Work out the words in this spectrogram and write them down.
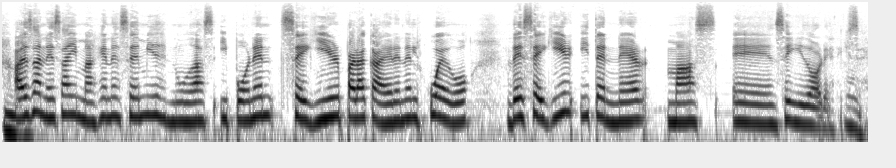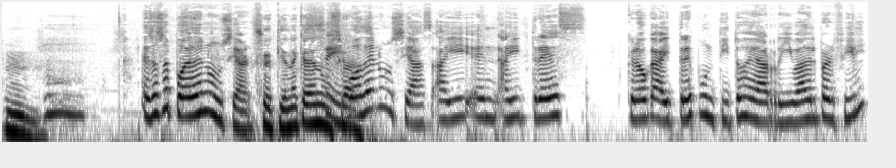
Mm. Alzan esas imágenes semidesnudas y ponen seguir para caer en el juego de seguir y tener más eh, seguidores, dice. Mm. Eso se puede denunciar. Se tiene que Si denunciar. vos denuncias, ahí en, hay tres, creo que hay tres puntitos de arriba del perfil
